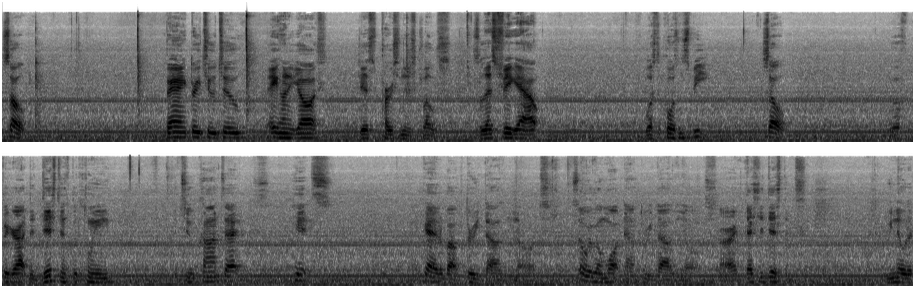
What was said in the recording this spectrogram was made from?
So, bearing 322 800 yards, this person is close. So let's figure out what's the course and speed. So we'll figure out the distance between the two contact hits. I Got about 3,000 yards. So we're gonna walk down 3,000 yards. All right, that's your distance. We know the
